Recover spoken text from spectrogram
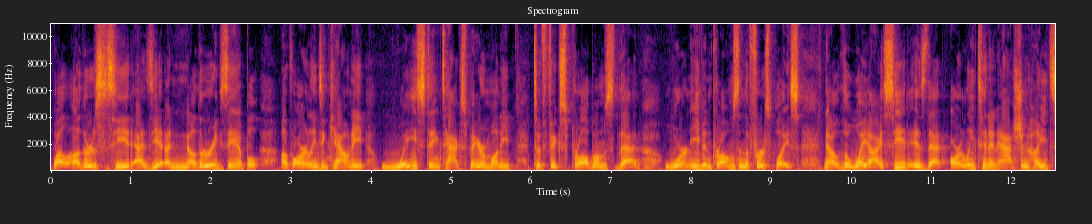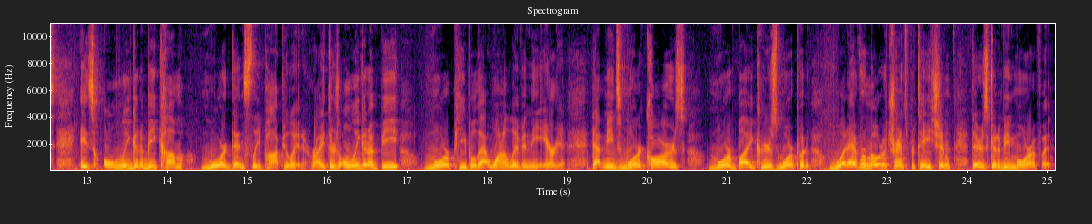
while others see it as yet another example of Arlington County wasting taxpayer money to fix problems that weren't even problems in the first place. Now, the way I see it is that Arlington and Ashton Heights is only going to become more densely populated, right? There's only going to be more people that want to live in the area. That means more cars, more bikers, more put whatever mode of transportation, there's going to be more of it.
